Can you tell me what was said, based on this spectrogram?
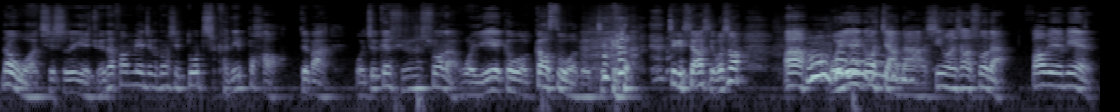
那我其实也觉得方便面这个东西多吃肯定不好，对吧？我就跟学生说了，我爷爷跟我告诉我的这个 这个消息，我说啊，我爷爷跟我讲的，新闻上说的，方便面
